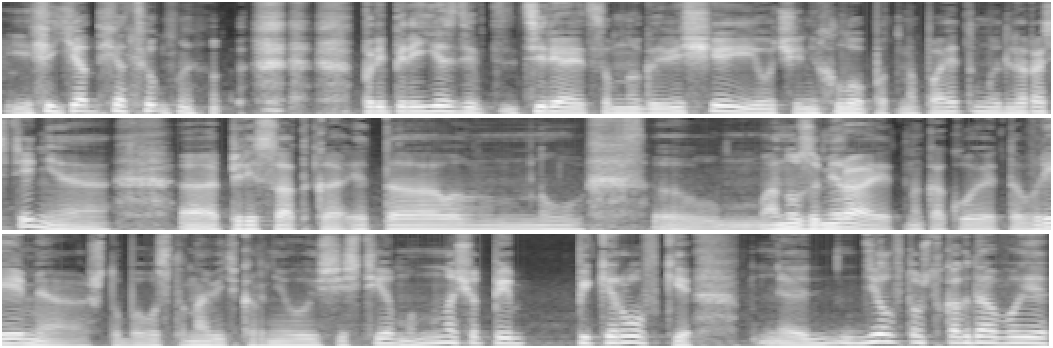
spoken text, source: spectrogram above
я, я, я думаю, при переезде теряется много вещей и очень хлопотно. Поэтому для растения э, пересадка это, ну, э, оно замирает на какое-то время, чтобы восстановить корневую систему. Ну, насчет пикировки. Э, дело в том, что когда вы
